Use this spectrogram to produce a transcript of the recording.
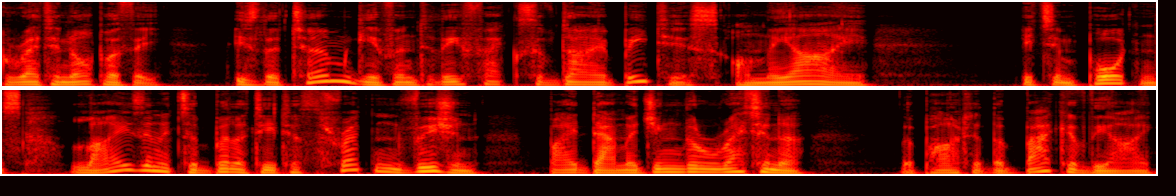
retinopathy is the term given to the effects of diabetes on the eye. Its importance lies in its ability to threaten vision by damaging the retina, the part at the back of the eye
